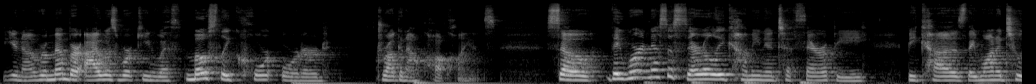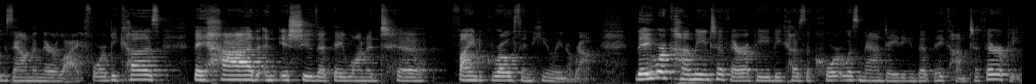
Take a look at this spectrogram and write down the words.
you know, remember I was working with mostly court ordered drug and alcohol clients. So they weren't necessarily coming into therapy because they wanted to examine their life or because they had an issue that they wanted to find growth and healing around. They were coming to therapy because the court was mandating that they come to therapy.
